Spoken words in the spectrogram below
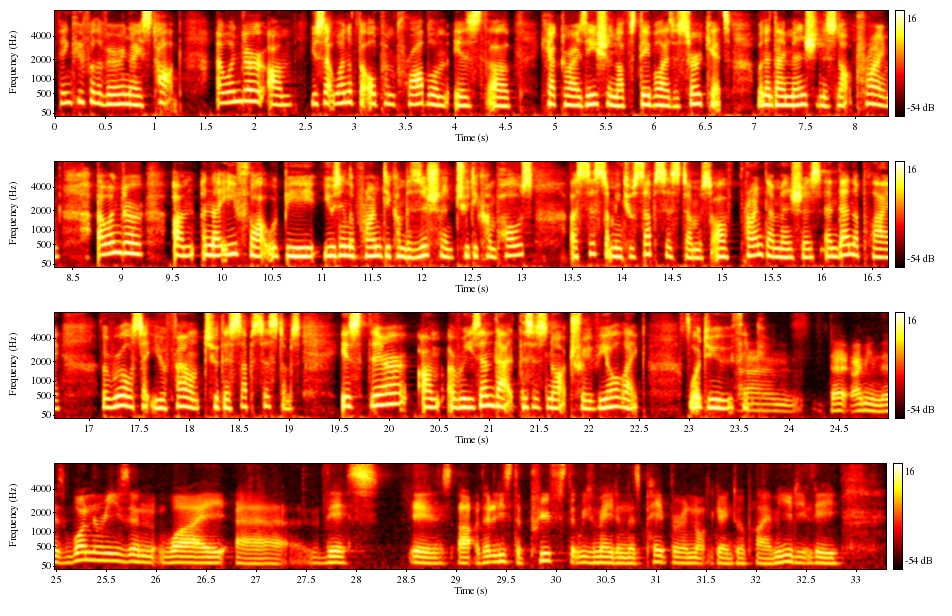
Thank you for the very nice talk. I wonder, um, you said one of the open problem is the characterization of stabilizer circuits when the dimension is not prime. I wonder, um, a naive thought would be using the prime decomposition to decompose a system into subsystems of prime dimensions and then apply the rules that you found to the subsystems. Is there um, a reason that this is not trivial? Like, what do you think? Um, there, I mean, there's one reason why uh, this is uh, at least the proofs that we've made in this paper are not going to apply immediately,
